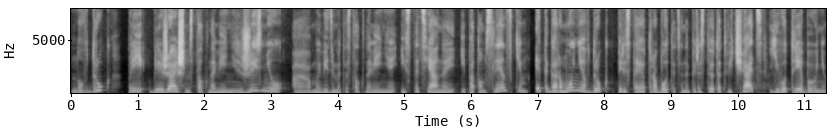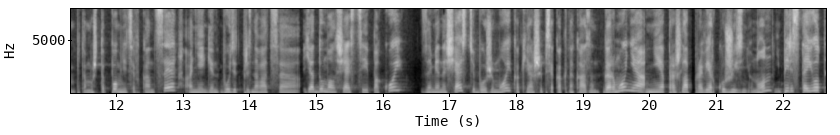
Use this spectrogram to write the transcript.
но вдруг при ближайшем столкновении с жизнью, а мы видим это столкновение и с Татьяной, и потом с Ленским, эта гармония вдруг перестает работать, она перестает отвечать его требованиям, потому что, помните, в конце Онегин будет признаваться «я думал счастье и покой, Замена счастью, боже мой, как я ошибся, как наказан. Гармония не прошла проверку жизнью, но он не перестает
